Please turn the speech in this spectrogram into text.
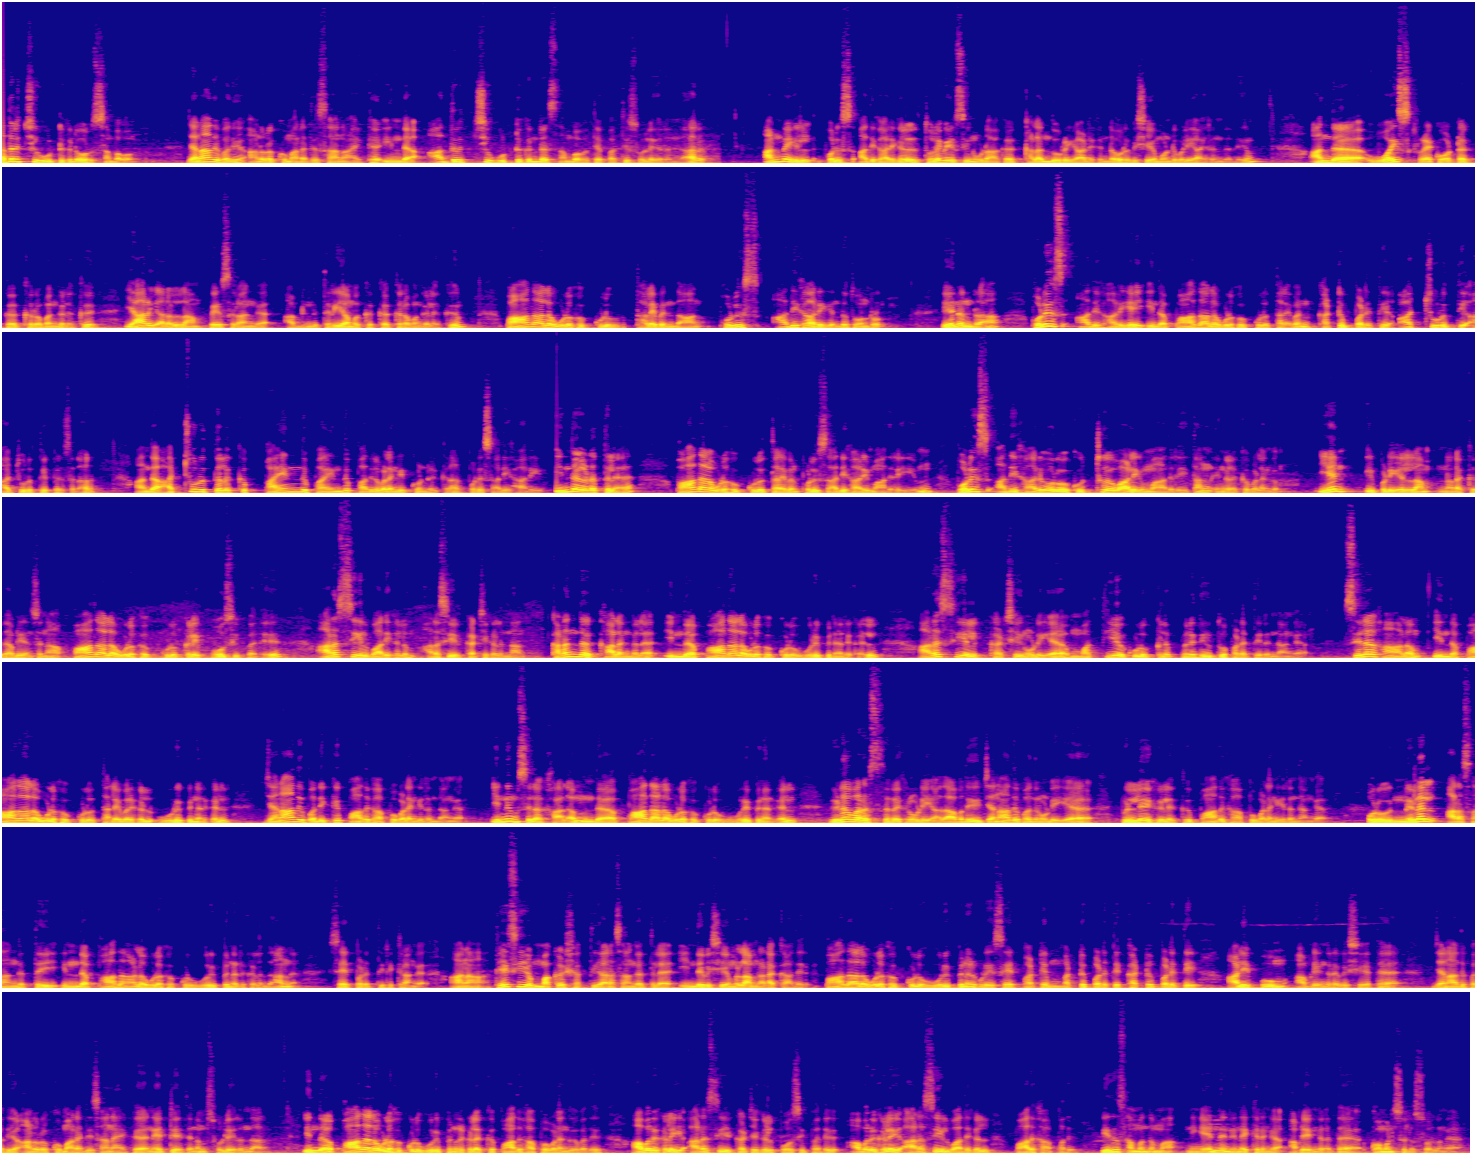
அதிர்ச்சி ஊட்டுகின்ற ஒரு சம்பவம். ஜனாதிபதி அனுரகுமார் திசாநாயக்க இந்த அதிர்ச்சி ஊட்டுகின்ற சம்பவத்தை பற்றி சொல்லியிருந்தார். அண்மையில் போலீஸ் அதிகாரிகள் தொலைபேசியினூடாக கலந்துரையாடுகின்ற ஒரு விஷயம் ஒன்று வெளியாகிருந்தது அந்த வாய்ஸ் ரெக்கார்டை கேட்குறவங்களுக்கு யார் யாரெல்லாம் பேசுகிறாங்க அப்படின்னு தெரியாமல் கேட்குறவங்களுக்கு பாதாள உலகக்குழு தலைவன் தான் போலீஸ் அதிகாரி என்று தோன்றும். ஏனென்றால் போலீஸ் அதிகாரியை இந்த பாதாள உலகக்குழு தலைவன் கட்டுப்படுத்தி அச்சுறுத்தி அச்சுறுத்தி பேசுகிறார் அந்த அச்சுறுத்தலுக்கு பயந்து பயந்து பதில் வழங்கி கொண்டிருக்கிறார் போலீஸ் அதிகாரி. இந்த இடத்துல பாதாள உலகக்குழு தலைவன் போலீஸ் அதிகாரி மாதிரியும் போலீஸ் அதிகாரி ஒரு குற்றவாளி மாதிரி தான் எங்களுக்கு விளங்கும். ஏன் இப்படியெல்லாம் நடக்குது அப்படின்னு சொன்னால் பாதாள உலக குழுக்களை போஷிப்பது அரசியல்வாதிகளும் அரசியல் கட்சிகளும் தான். கடந்த காலங்களில் இந்த பாதாள உலக குழு உறுப்பினர்கள் அரசியல் கட்சியினுடைய மத்திய குழுக்களை பிரதிநிதித்துவப்படுத்தியிருந்தாங்க. சில காலம் இந்த பாதாள உலகக்குழு தலைவர்கள் உறுப்பினர்கள் ஜனாதிபதிக்கு பாதுகாப்பு வழங்கியிருந்தாங்க. இன்னும் சில காலம் இந்த பாதாள உலகக்குழு உறுப்பினர்கள் இளவரசர்களுடைய அதாவது ஜனாதிபதியினுடைய பிள்ளைகளுக்கு பாதுகாப்பு வழங்கியிருந்தாங்க. ஒரு நிழல் அரசாங்கத்தை இந்த பாதாள உலகக்குழு உறுப்பினர்கள் தான் செயற்படுத்தியிருக்கிறாங்க. ஆனால் தேசிய மக்கள் சக்தி அரசாங்கத்தில் இந்த விஷயமெல்லாம் நடக்காது. பாதாள உலகக்குழு உறுப்பினர்களுடைய செயற்பாட்டை மட்டுப்படுத்தி கட்டுப்படுத்தி அழிப்போம் அப்படிங்கிற விஷயத்தை ஜனாதிபதி அனுரகுமார திசாநாயக்க நேற்றைய தினம் சொல்லியிருந்தார். இந்த பாதாள உலகக்குழு உறுப்பினர்களுக்கு பாதுகாப்பு வழங்குவது அவர்களை அரசியல் கட்சிகள் போஷிப்பது அவர்களை அரசியல்வாதிகள் பாதுகாப்பது. இது சம்பந்தமாக நீங்கள் என்ன நினைக்கிறீங்க அப்படிங்கிறத கொமெண்ட்ஸில் சொல்லுங்கள்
